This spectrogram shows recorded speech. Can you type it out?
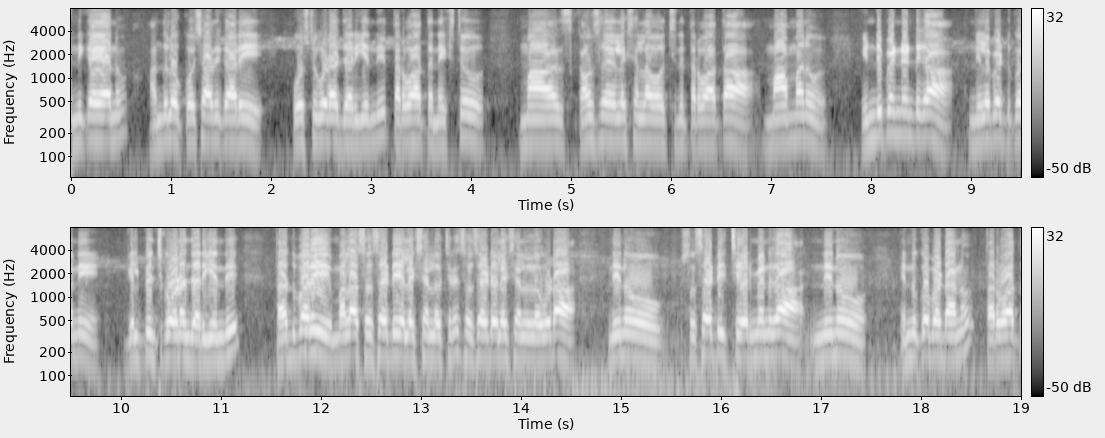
ఎన్నికయ్యాను. అందులో కోశాధికారి పోస్ట్ కూడా జరిగింది. తర్వాత నెక్స్ట్ మా కౌన్సిలర్ ఎలక్షన్లో వచ్చిన తర్వాత మా అమ్మను ఇండిపెండెంట్గా నిలబెట్టుకొని గెలిపించుకోవడం జరిగింది. తదుపరి మళ్ళా సొసైటీ ఎలక్షన్లు వచ్చినాయి సొసైటీ ఎలక్షన్లలో కూడా నేను సొసైటీ చైర్మన్గా నేను ఎన్నుకోబడ్డాను. తర్వాత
